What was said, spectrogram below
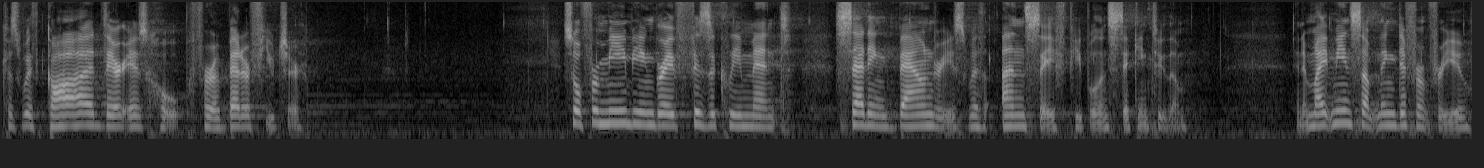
Because with God, there is hope for a better future. So for me, being brave physically meant setting boundaries with unsafe people and sticking to them. And it might mean something different for you.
